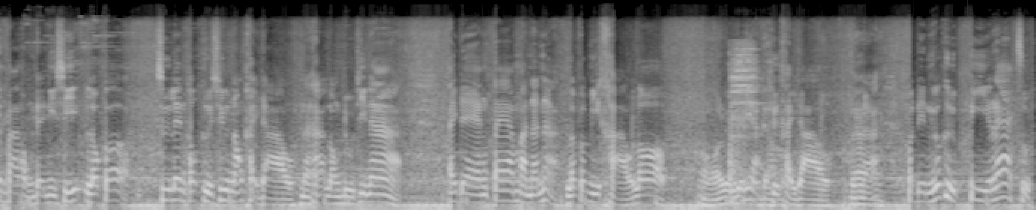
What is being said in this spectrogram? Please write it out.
เป็นปลาของเดนิชิ แล้วก็ชื่อเล่นเขาคือชื่อน้องไข่ดาวนะฮะ ลองดูที่หน้าไอแดงแต้มอันนั้นอะแล้วก็มีขาวรอบอ๋อเลยเรียกเนี่ยไข่ดาวคือไข่ดาวอ่านะประเด็นก็คือปีแรกสุด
